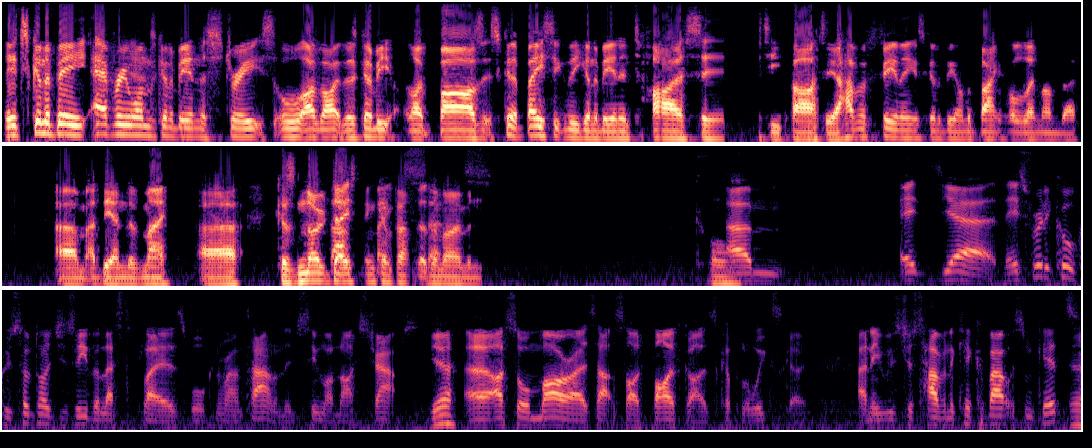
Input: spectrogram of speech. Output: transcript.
It's going to be everyone's going to be in the streets. All I like there's going to be like bars. It's gonna, basically going to be an entire city party. I have a feeling it's going to be on the bank holiday Monday um, at the end of May because no That date's been makes confirmed at the moment. Cool. Um, it's yeah, it's really cool because sometimes you see the Leicester players walking around town and they just seem like nice chaps. Yeah. Uh, I saw Mahrez outside Five Guys a couple of weeks ago, and he was just having a kick about with some kids. Yeah.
